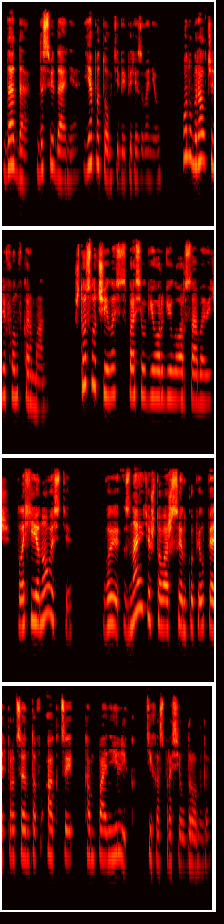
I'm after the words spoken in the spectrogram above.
Да-да, до свидания. Я потом тебе перезвоню. Он убрал телефон в карман. «Что случилось?» — спросил Георгий Луарсабович. «Плохие новости? Вы знаете, что ваш сын купил пять процентов акций компании «Лик»?» — тихо спросил Дронга.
